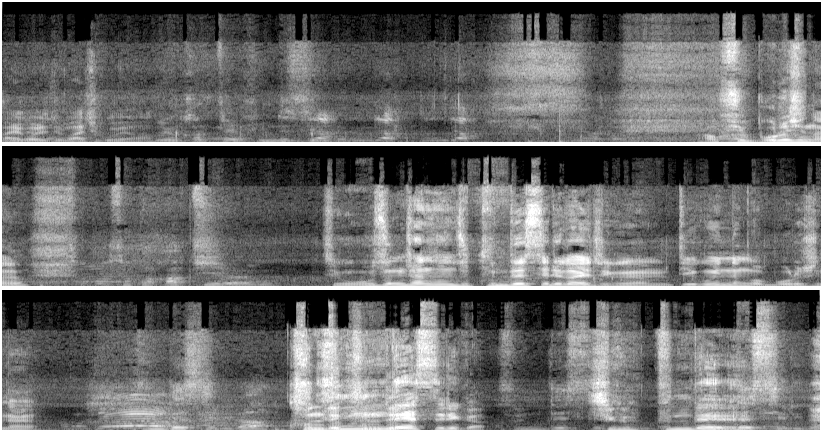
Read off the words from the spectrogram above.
말 걸지 마시고요. 이런 갑자기 군대 쓰고. 아, 혹시 모르시나요? 석화 깝치지 말고. 지금 오승찬 선수 군대쓰리가에 지금 뛰고 있는 거 모르시나요? 군대 쓰리가? 군대 군대. 군대쓰리가 군대 쓰리. 지금 군대 군대 쓰리가?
